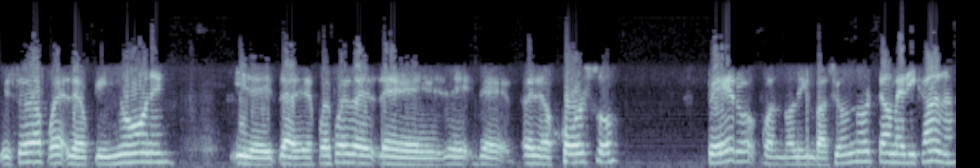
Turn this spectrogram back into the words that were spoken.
eso de los Quiñones, y de, de- después fue de, de, los Corsos. Pero cuando la invasión norteamericana,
